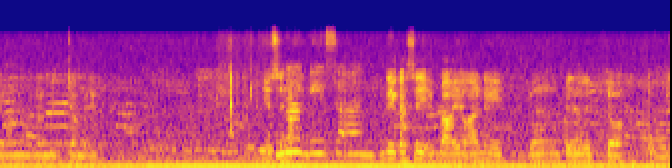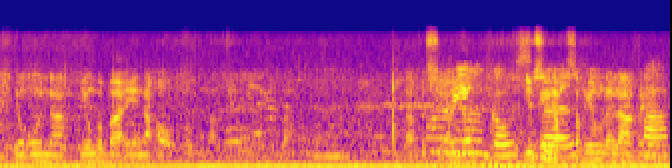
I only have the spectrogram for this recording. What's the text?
Yung nandun kami. Yung sinak... Sinagi saan? Hindi kasi iba yung ano eh. Yung pinulot ko. Yung una, yung babae nakaupo. Diba? Tapos yung ano, Real ghost yung girl. sinaksak yung lalaki. Pop.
